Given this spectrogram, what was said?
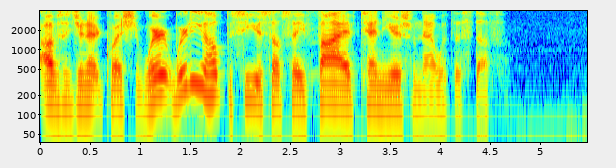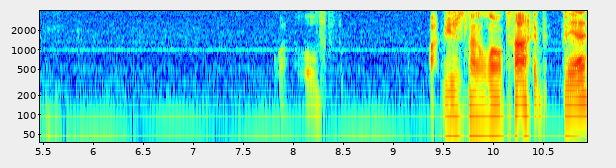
obviously generic question. Where where do you hope to see yourself, say five, ten years from now with this stuff? Well, five years is not a long time. Yeah.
